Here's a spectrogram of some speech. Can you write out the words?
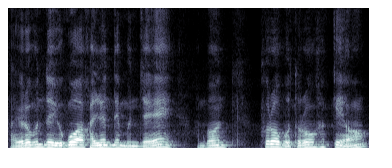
자, 여러분들 요거와 관련된 문제 한번 풀어보도록 할게요.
